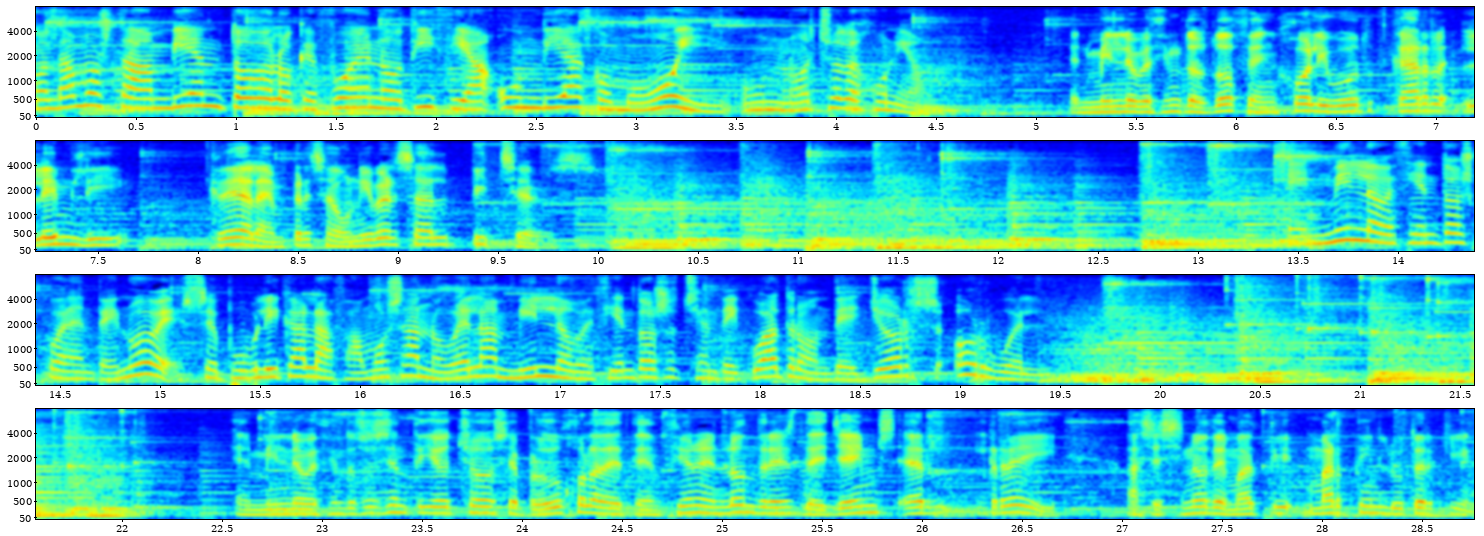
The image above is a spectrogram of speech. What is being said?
Contamos también todo lo que fue noticia un día como hoy, un 8 de junio. En 1912 en Hollywood, Carl Laemmle crea la empresa Universal Pictures. En 1949 se publica la famosa novela 1984 de George Orwell. En 1968 se produjo la detención en Londres de James Earl Ray, asesino de Martin Luther King.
